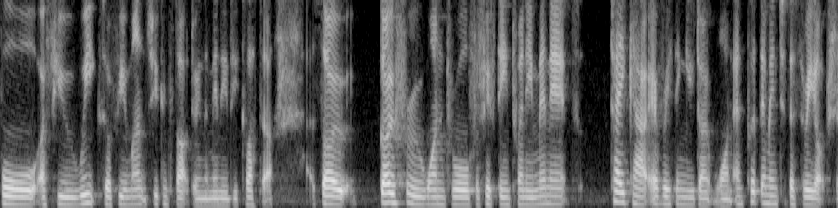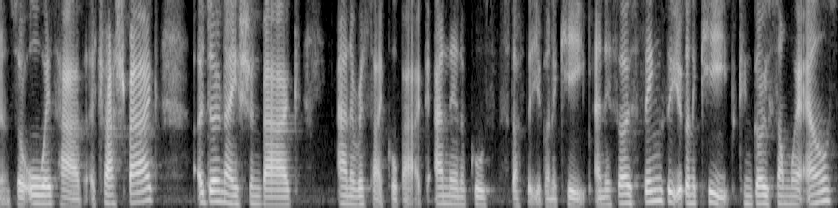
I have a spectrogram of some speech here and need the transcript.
for a few weeks or a few months you can start doing the mini declutter. So go through one drawer for 15 20 minutes take out everything you don't want and put them into the three options. So always have a trash bag a donation bag, and a recycle bag. And then, of course, the stuff that you're going to keep. And if those things that you're going to keep can go somewhere else,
